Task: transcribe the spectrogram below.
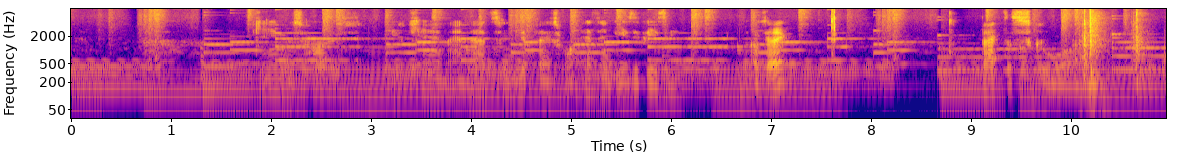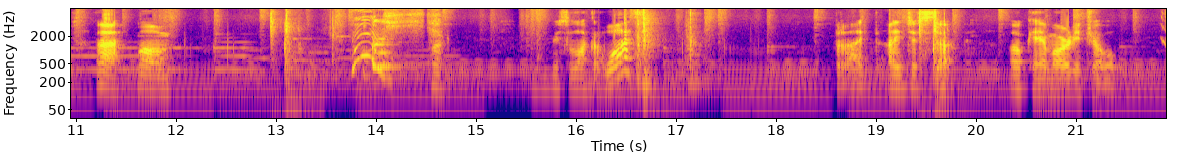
Um, game as hard as you can and add some effects while editing easy peasy. Okay. Back to school. Ah, mom! A lock. What? But I, I just, uh, Okay, I'm already in trouble.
